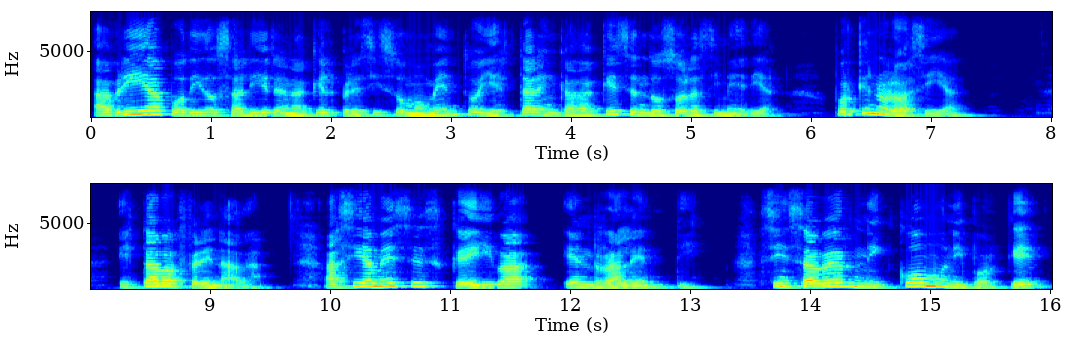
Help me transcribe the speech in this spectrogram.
habría podido salir en aquel preciso momento y estar en Cadaqués en dos horas y media, ¿Por qué no lo hacía? Estaba frenada. Hacía meses que iba en ralenti, sin saber ni cómo ni por qué.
